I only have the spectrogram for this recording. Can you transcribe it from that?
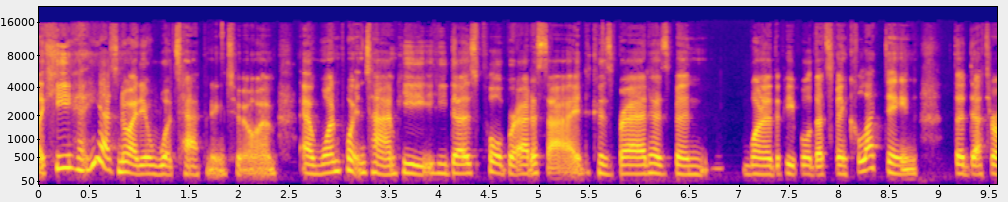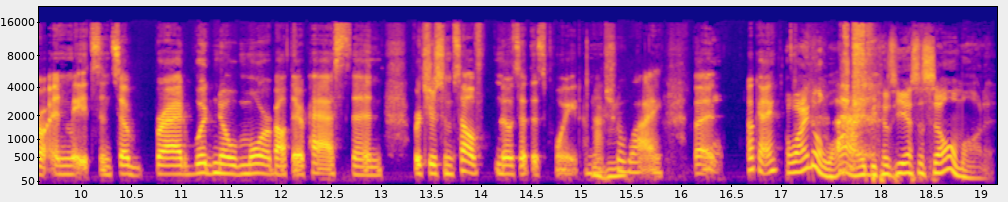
like he he has no idea what's happening to him. At one point in time, he he does pull Brad aside because Brad has been one of the people that's been collecting the death row inmates, and so Brad would know more about their past than Richards himself knows at this point. I'm not Mhm. sure why, but okay, Oh, I know why because he has to sell them on it.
